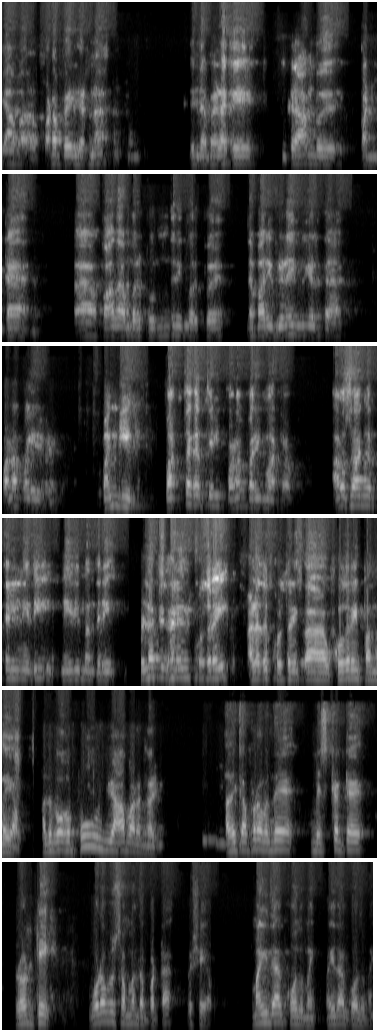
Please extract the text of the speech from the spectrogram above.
வியாபாரம். பணப்பயிர்கள்னா இந்த மிளகு கிராம்பு பட்டை பாதாம் பருப்பு முந்திரி பருப்பு இந்த மாதிரி விலை பணப்பயிர்கள். வங்கி வர்த்தகத்தில் பண பரிமாற்றம் அரசாங்கத்தில் நிதி நீதி மந்திரி விளக்குகளில் குதிரை அல்லது குதிரை குதிரை பந்தயம். அதுபோக பூ வியாபாரங்கள். அதுக்கப்புறம் வந்து பிஸ்கட்டு ரொட்டி உணவு சம்பந்தப்பட்ட விஷயம். மைதா கோதுமை மைதா கோதுமை.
